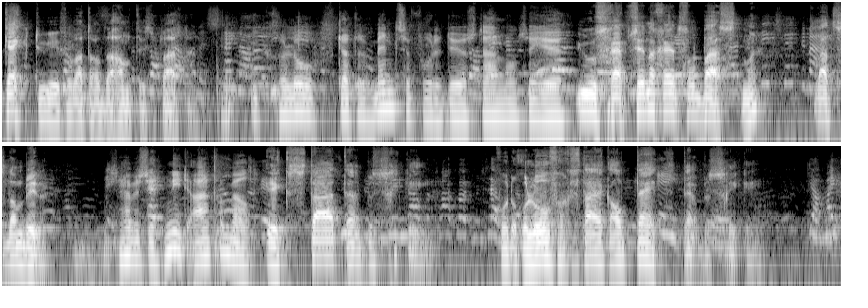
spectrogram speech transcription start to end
Kijkt u even wat er aan de hand is, pater. Ik geloof dat er mensen voor de deur staan, monseigneur. Uw scherpzinnigheid verbaast me. Laat ze dan binnen. Ze hebben zich niet aangemeld. Ik sta ter beschikking. Voor de gelovigen sta ik altijd ter beschikking. Ja, maar ik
